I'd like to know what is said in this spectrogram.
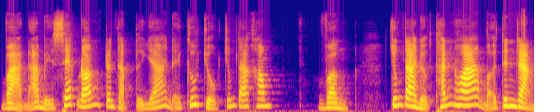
và đã bị xét đoán trên thập tự giá để cứu chuộc chúng ta không? Vâng, chúng ta được thánh hóa bởi tin rằng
